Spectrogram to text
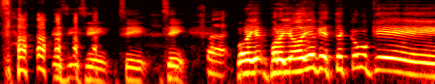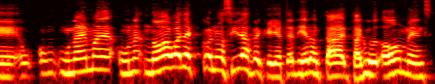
Sí, sí, sí, sí. Pero, yo, digo que esto es como que una, una no agua desconocida, porque yo te dijeron, está, Good Omens.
